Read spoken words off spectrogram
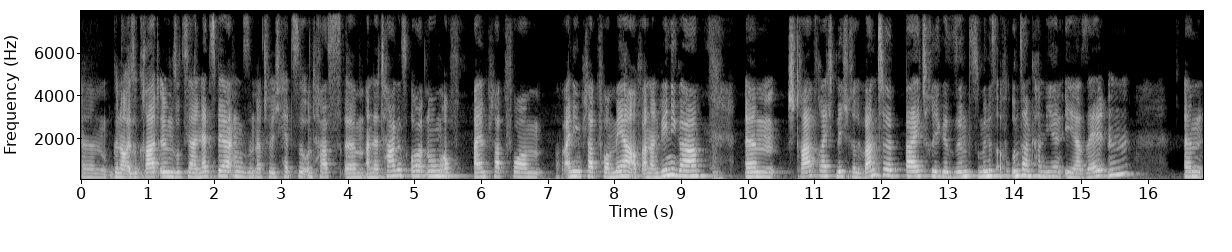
Ähm, genau, also gerade in sozialen Netzwerken sind natürlich Hetze und Hass ähm, an der Tagesordnung, auf allen Plattformen, auf einigen Plattformen mehr, auf anderen weniger. Ähm, strafrechtlich relevante Beiträge sind zumindest auf unseren Kanälen eher selten. Ähm,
